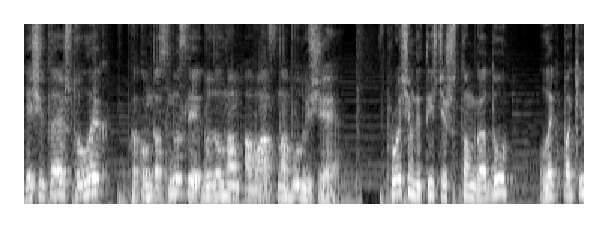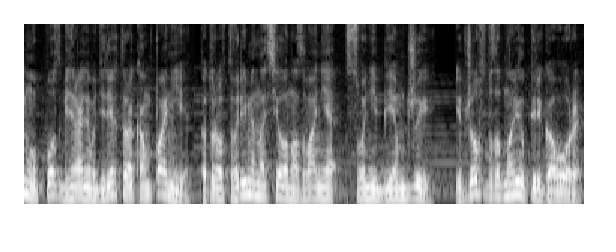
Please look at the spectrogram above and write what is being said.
Я считаю, что Лэг в каком-то смысле выдал нам аванс на будущее. Впрочем, в 2006 году Лэг покинул пост генерального директора компании, которая в то время носила название Sony BMG, и Джобс возобновил переговоры.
